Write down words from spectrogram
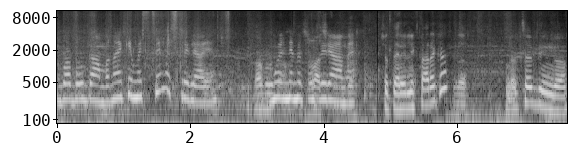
Баблгам, воно якимись цими стріляє. Мильними пузирями. Чотири ліхтарика? Да. Оце бінго.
